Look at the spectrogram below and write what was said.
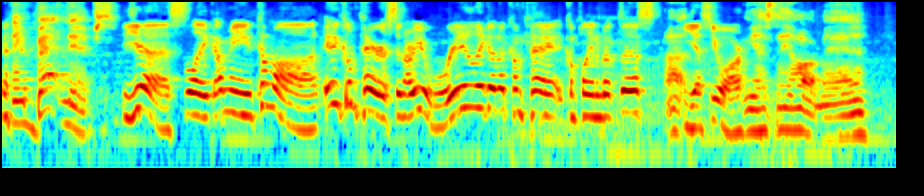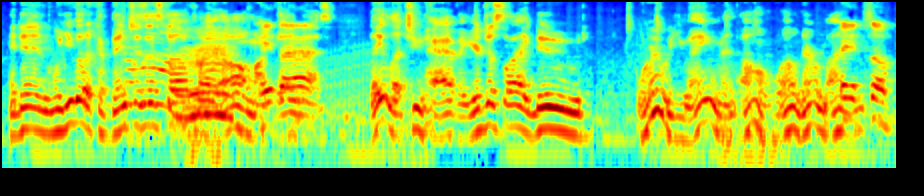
And Batnips. yes, like, I mean, come on. In comparison, are you really gonna compa- complain about this? Uh, yes, you are. Yes, they are, man. And then when you go to conventions and stuff, like, oh my Hate that. goodness, they let you have it. You're just like, dude, where were you aiming? Oh, well, never mind. It's a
